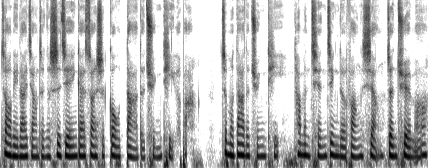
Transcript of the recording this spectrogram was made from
照理来讲，整个世界应该算是够大的群体了吧？这么大的群体。他们前进的方向正确吗？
